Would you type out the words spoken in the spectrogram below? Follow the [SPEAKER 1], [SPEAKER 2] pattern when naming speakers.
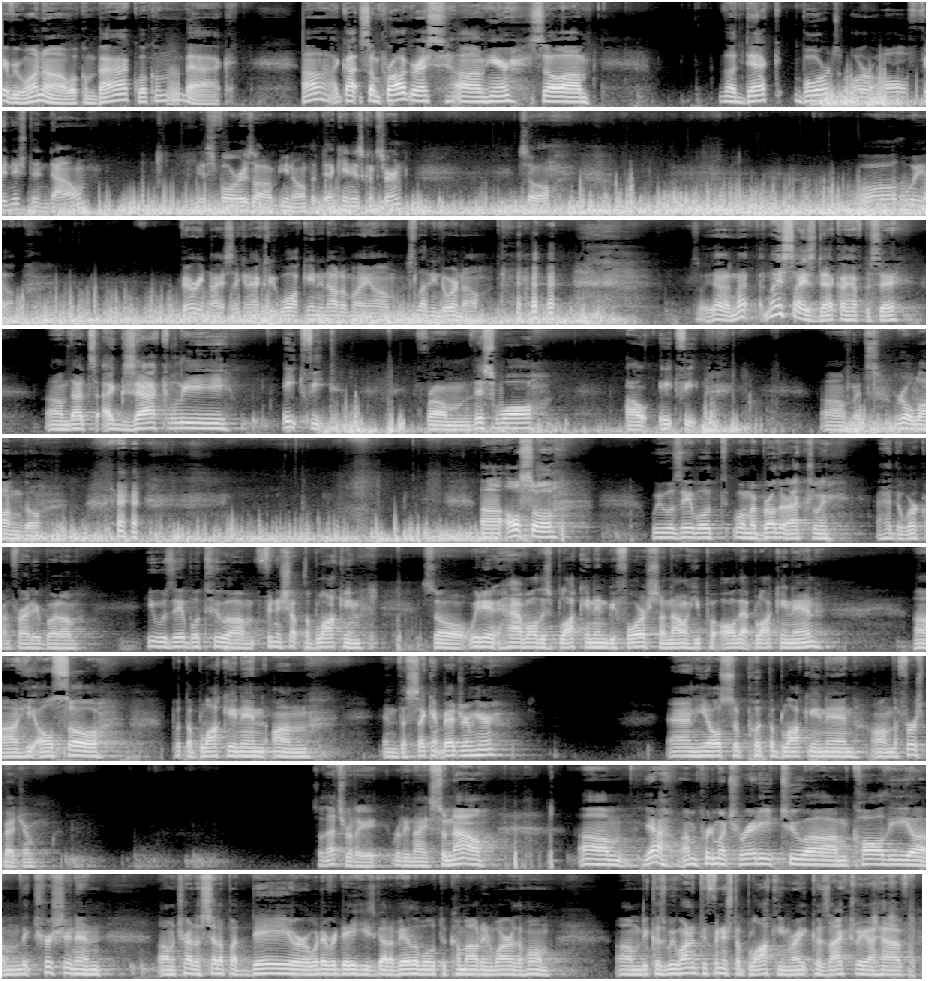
[SPEAKER 1] Hey everyone, uh, welcome back, welcome back. Uh, I got some progress um, here. So um, the deck boards are all finished and down as far as, um, you know, the decking is concerned. So, all the way up. Very nice. I can actually walk in and out of my um, sliding door now. so yeah, nice size deck, I have to say. Um, that's exactly eight feet from this wall out eight feet. Um, it's real long though. uh, also, we was able to, well, my brother actually, I had to work on Friday, but um, he was able to um, finish up the blocking. So we didn't have all this blocking in before, so now he put all that blocking in. Uh, he also put the blocking in on in the second bedroom here. And he also put the blocking in on the first bedroom. So that's really, really nice. So now, um, yeah, I'm pretty much ready to um, call the um, electrician and um, try to set up a day or whatever day he's got available to come out and wire the home. Um, because we wanted to finish the blocking, right? Because actually I have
